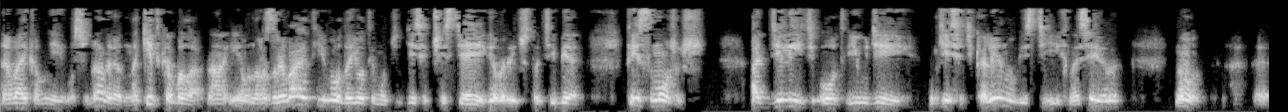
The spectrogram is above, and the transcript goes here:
давай ко мне его сюда, наверное, накидка была, да, и он разрывает его, дает ему 10 частей и говорит, что тебе, ты сможешь отделить от иудеи 10 колен, увести их на север. Ну, э, э,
